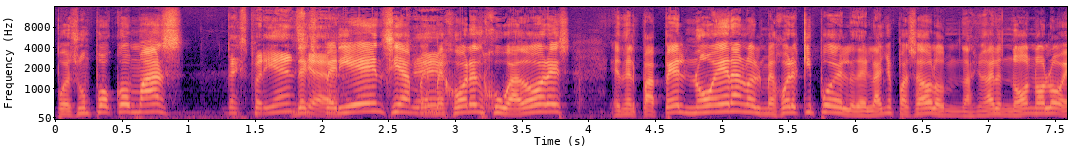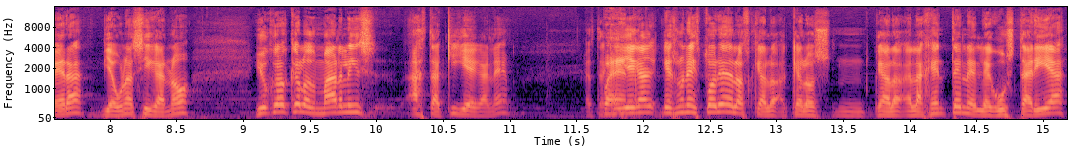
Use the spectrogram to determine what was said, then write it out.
pues, un poco más De experiencia. de experiencia, Sí. mejores jugadores en el papel. No eran el mejor equipo del, del año pasado, los nacionales no, no lo era, y aún así ganó. Yo creo que los Marlins hasta aquí llegan, ¿eh? Hasta Bueno. aquí llegan, es una historia de los que a, que los, que a la, a la gente le, le gustaría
